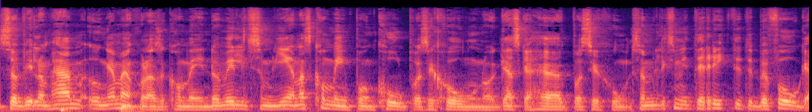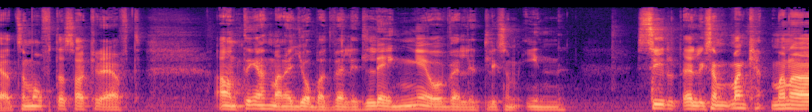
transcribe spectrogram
Så vill de här unga människorna som kommer in, de vill liksom genast komma in på en cool position och ganska hög position som liksom inte riktigt är befogad, som oftast har krävt antingen att man har jobbat väldigt länge och väldigt liksom in sylt, eller liksom man, man har,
